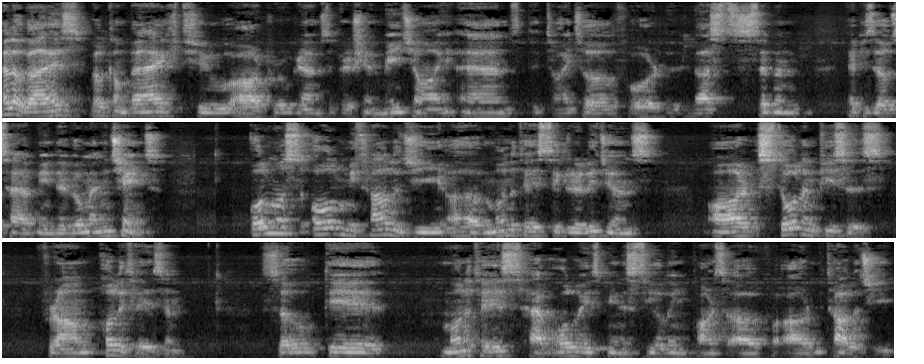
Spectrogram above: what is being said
Hello, guys. Welcome back to our program, Persian Magi, and the title for the last seven episodes have been The Woman in Chains. Almost all mythology of monotheistic religions are stolen pieces from polytheism. So the monotheists have always been stealing parts of our mythology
